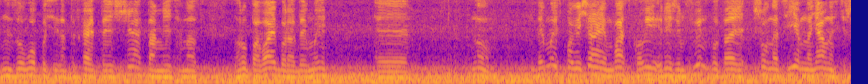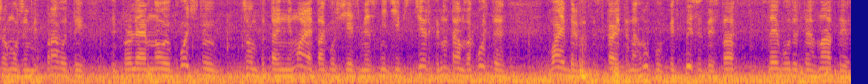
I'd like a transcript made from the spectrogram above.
внизу в описі, натискайте ще. Там є у нас група Viber, де ми, е, ну, де ми сповіщаємо вас, коли ріжемо свинку та що в нас є в наявності, що можемо відправити. Відправляємо новою почтою. В цьому питань немає. Також є м'ясні чіпси, черки. Ну там заходьте. Viber, натискайте на групу, підписуйтесь та все будете знати,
